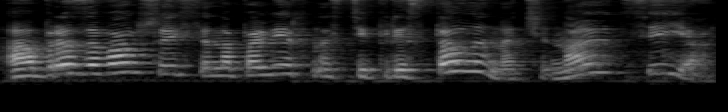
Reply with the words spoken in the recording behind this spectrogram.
А образовавшиеся на поверхности кристаллы начинают сиять.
